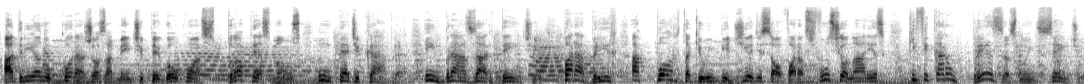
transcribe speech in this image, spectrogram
Adriano corajosamente pegou com as próprias mãos um pé de cabra em brasa ardente para abrir a porta que o impedia de salvar as funcionárias que ficaram presas no incêndio.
